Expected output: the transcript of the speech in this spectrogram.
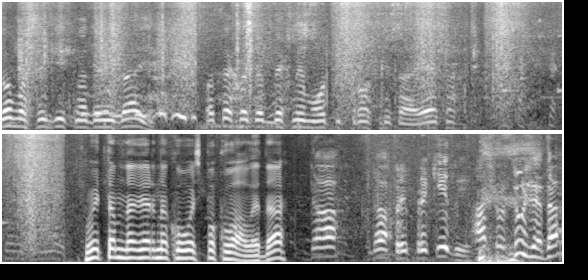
Дома сидіть надоїдає. Оце хоч віддихнемо тут трошки та ета. Ви там, мабуть, когось поклали, так? Да? Да, да. При, прикидує. А що, дуже, да?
